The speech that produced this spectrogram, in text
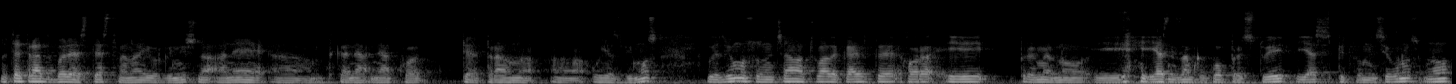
но те трябва да бъде естествена и органична, а не а, така ня, някаква театрална а, уязвимост. Уязвимост означава това да кажете хора и примерно и, и аз не знам какво предстои и аз изпитвам несигурност, но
